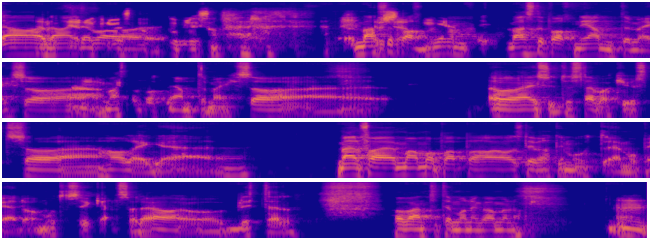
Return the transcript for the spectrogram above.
ja, nei, det var liksom. mesteparten, hjem, mesteparten hjem til meg, så ja. mesteparten hjem til meg, så Og jeg syntes det var kult, så har jeg men for mamma og pappa har alltid vært imot moped og motorsykkel, så det har jo blitt til å vente til man er gammel nok. Mm.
